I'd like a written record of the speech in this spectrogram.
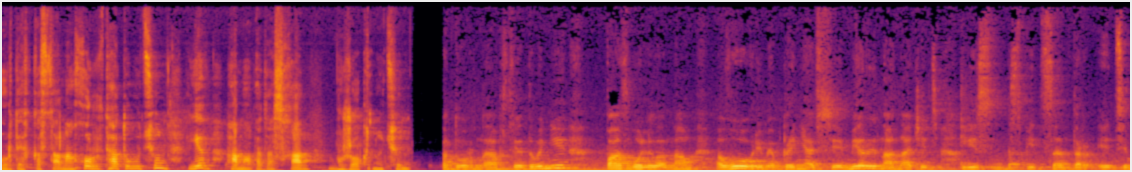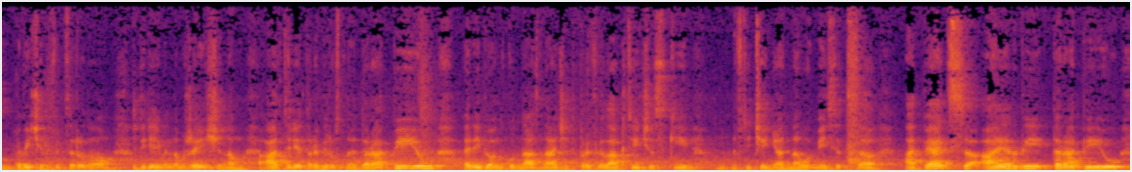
որտեղ կստանան խորհրդատվություն եւ համապատասխան բուժօգնություն։ Повторное обследование позволило нам вовремя принять все меры, назначить через спид-центр этим ВИЧ-инфицированным беременным женщинам антиретровирусную терапию, ребенку назначить профилактически в течение одного месяца опять АРВ-терапию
